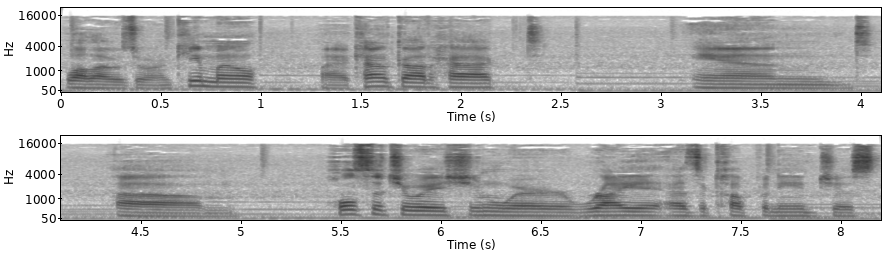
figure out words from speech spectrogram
while I was doing chemo, my account got hacked, and um, whole situation where Riot as a company just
